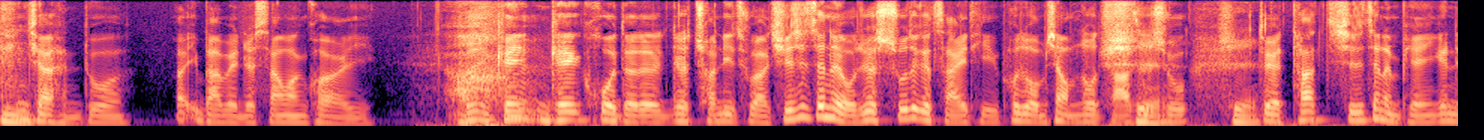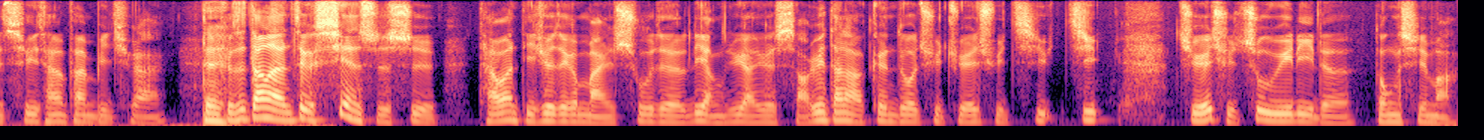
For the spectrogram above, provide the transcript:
嗯听起来很多，啊，一百本就三万块而已。可是你可以，你可以获得的一个传递出来。其实真的，我觉得书这个载体，或者我们像我们做杂志是书，是，对它其实真的很便宜，跟你吃一餐饭比起来。对可是当然，这个现实是台湾的确这个买书的量越来越少，因为大家有更多去攫取记记攫取注意力的东西嘛，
